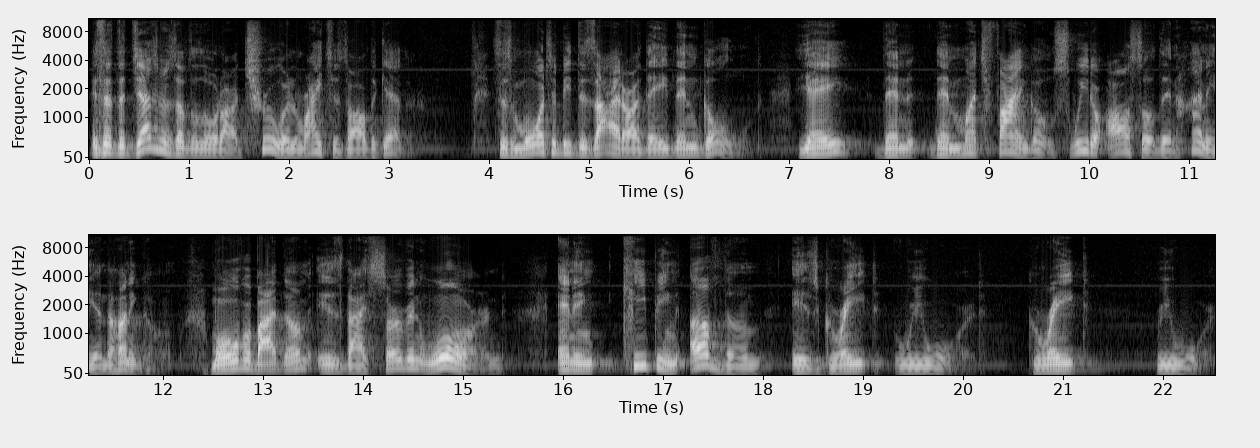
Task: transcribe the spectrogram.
It says, The judgments of the Lord are true and righteous altogether. It says, More to be desired are they than gold, yea, than, than much fine gold, sweeter also than honey and the honeycomb. Moreover, by them is thy servant warned, and in keeping of them is great reward. Great reward.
